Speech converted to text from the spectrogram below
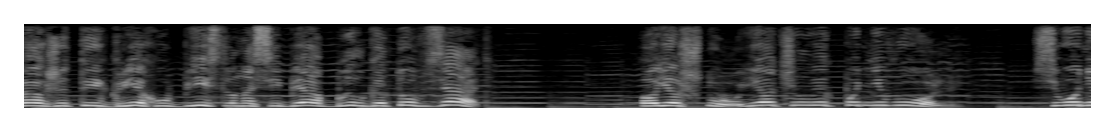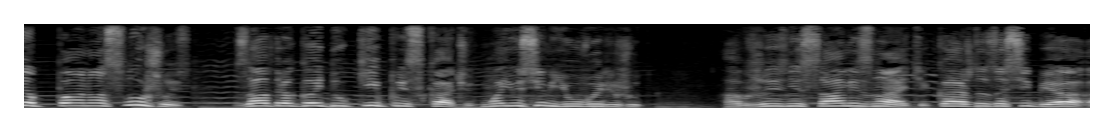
Как же ты грех убийства на себя был готов взять?» «А я что? Я человек подневольный. Сегодня пана слушаюсь, завтра гайдуки прискачут, мою семью вырежут. А в жизни, сами знаете, каждый за себя».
